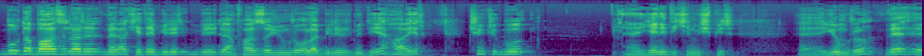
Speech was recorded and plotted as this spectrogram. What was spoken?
Burada bazıları merak edebilir birden fazla yumru olabilir mi diye. Hayır. Çünkü bu e, yeni dikilmiş bir e, yumru ve e,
